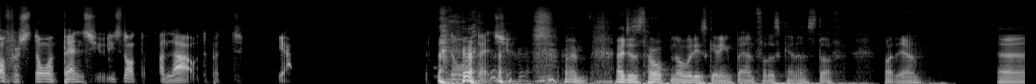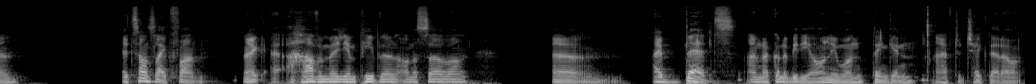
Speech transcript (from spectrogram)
Of course, no one bans you. It's not allowed, but yeah, no one bans you. I just hope nobody's getting banned for this kind of stuff. But yeah, uh, it sounds like fun. Like half a million people on a server. Uh, I bet I'm not going to be the only one thinking I have to check that out.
